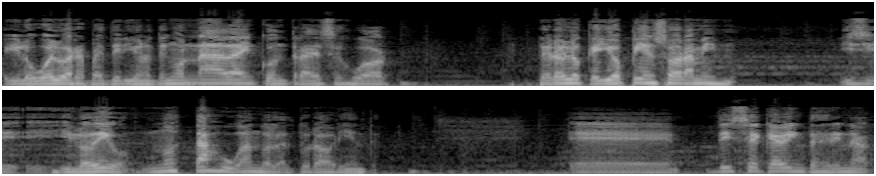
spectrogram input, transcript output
Y lo vuelvo a repetir, yo no tengo nada en contra de ese jugador. Pero es lo que yo pienso ahora mismo. Y, si, y, lo digo, no está jugando a la altura de Oriente. Eh, dice Kevin Tejerina,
